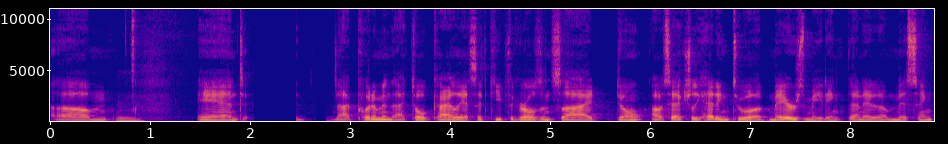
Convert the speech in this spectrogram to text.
Um, And I put him in. I told Kylee, I said, keep the girls inside. Don't. I was actually heading to a mayor's meeting that ended up missing.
